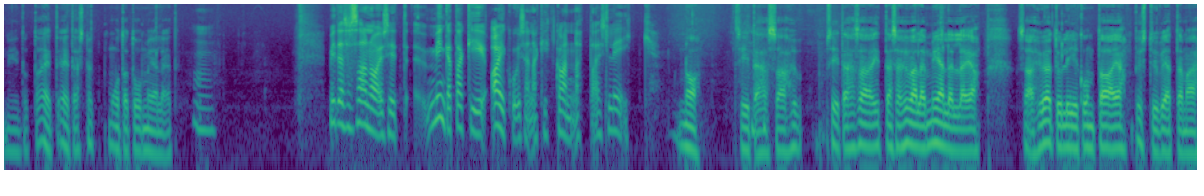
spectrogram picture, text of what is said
niin tota, ei, ei tässä nyt muuta tuu mieleen. Mm. Mitä sä sanoisit, minkä takia aikuisenakin kannattaisi leikkiä? No, siitähän saa, siitähän saa itsensä hyvälle mielelle ja saa hyötyliikuntaa ja pystyy viettämään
